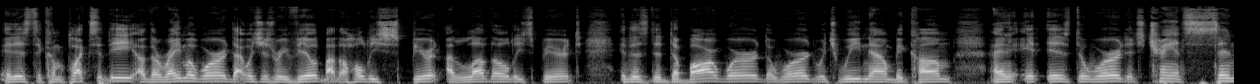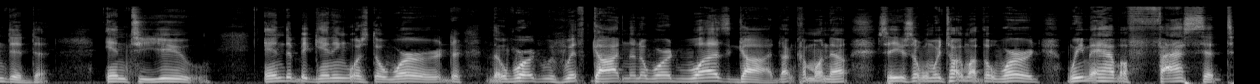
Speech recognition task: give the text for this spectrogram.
It is the complexity of the Rhema word, that which is revealed by the Holy Spirit. I love the Holy Spirit. It is the Debar word, the word which we now become. And it is the word that's transcended into you. In the beginning was the Word. The Word was with God, and then the Word was God. Now, come on now. See, so when we're talking about the Word, we may have a facet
